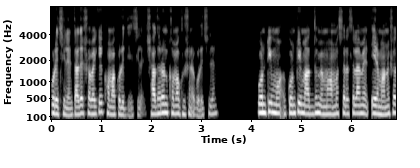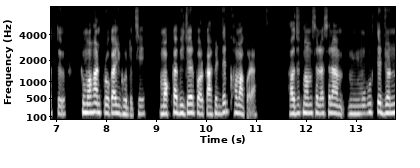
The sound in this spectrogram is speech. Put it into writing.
করেছিলেন তাদের সবাইকে ক্ষমা করে দিয়েছিলেন। সাধারণ ক্ষমা ঘোষণা করেছিলেন। কোনটি কোনটির মাধ্যমে মোহাম্মদ সাল্লাহ সাল্লামের এর মানুষত্ব সুমহান প্রকাশ ঘটেছে? মক্কা বিজয়ের পর কাফেরদের ক্ষমা করা। হজরত মোহাম্মদ সাল্লাহ সাল্লাম মুহূর্তের জন্য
